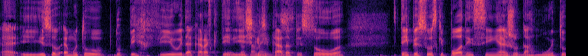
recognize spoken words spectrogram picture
é, e isso é muito do perfil e da característica Exatamente. de cada pessoa. Tem pessoas que podem sim ajudar muito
